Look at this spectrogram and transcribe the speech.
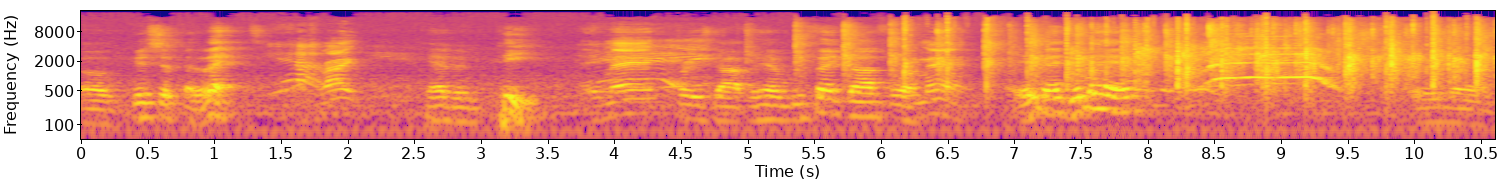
of Bishop-elect Yeah. Right. Kevin P. Amen. Praise God for him. We thank God for Amen. Amen. Give him a hand. Amen.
